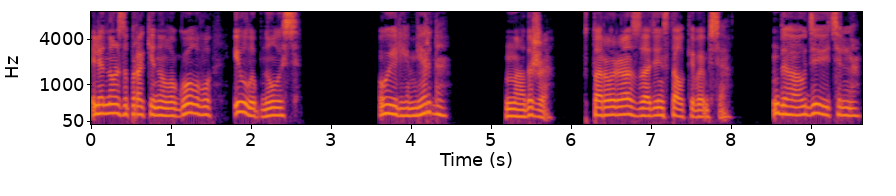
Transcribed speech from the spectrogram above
Эленор запрокинула голову и улыбнулась. «Уильям, верно?» «Надо же. Второй раз за день сталкиваемся». «Да, удивительно».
